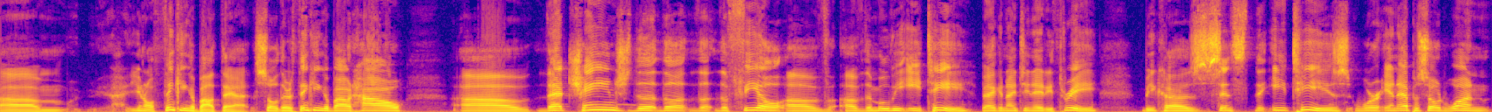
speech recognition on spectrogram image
um, you know, thinking about that. So they're thinking about how uh, that changed the, the, the, the feel of of the movie E.T. back in 1983, because since the E.T.s were in Episode One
